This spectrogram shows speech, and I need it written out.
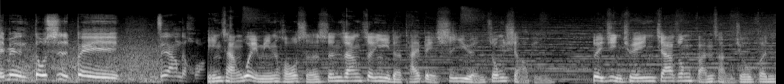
前面都是被这样的。平常为民喉舌、伸张正义的台北市议员钟小平，最近却因家中房产纠纷，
